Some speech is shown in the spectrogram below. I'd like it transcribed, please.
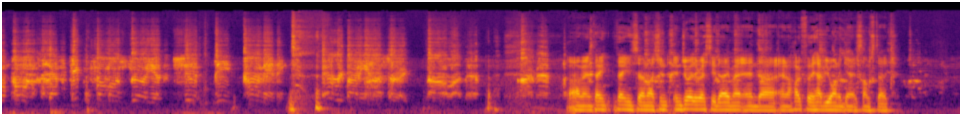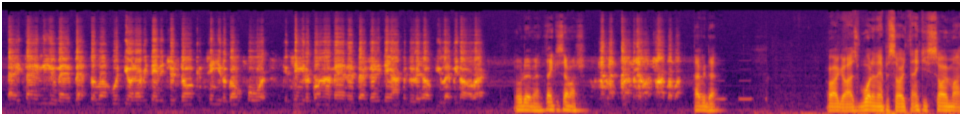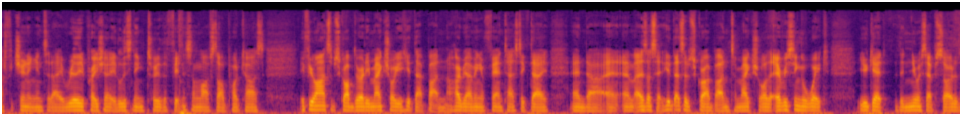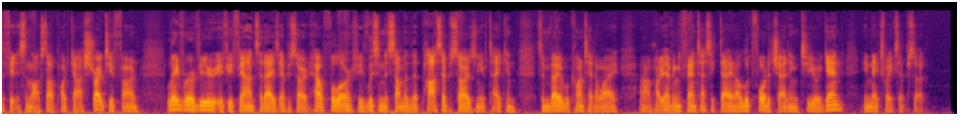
Oh man, thank thank you so much. Enjoy the rest of your day, mate, and uh, and I'll hopefully have you on again at some stage. Hey, same to you, man. Best of luck with you and everything that you're doing. Continue to go forward. Continue to grind, man. If there's anything I can do to help you, let me know, all right? Will do, man. Thank you so much. All right, bye-bye. Have a good day. All right, guys, what an episode. Thank you so much for tuning in today. Really appreciate you listening to the Fitness and Lifestyle Podcast. If you aren't subscribed already, make sure you hit that button. I hope you're having a fantastic day. And, uh, and, and as I said, hit that subscribe button to make sure that every single week you get the newest episode of the Fitness and Lifestyle Podcast straight to your phone. Leave a review if you found today's episode helpful or if you've listened to some of the past episodes and you've taken some valuable content away. Um, hope you're having a fantastic day, and I look forward to chatting to you again in next week's episode.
